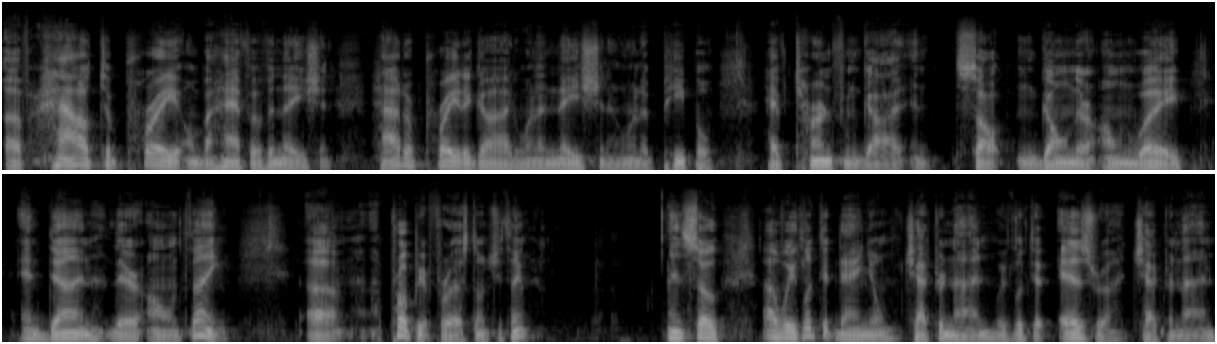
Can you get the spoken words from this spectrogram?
of how to pray on behalf of a nation, how to pray to God when a nation and when a people have turned from God and sought and gone their own way and done their own thing. Uh, appropriate for us, don't you think? And so uh, we've looked at Daniel chapter 9, we've looked at Ezra chapter 9,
